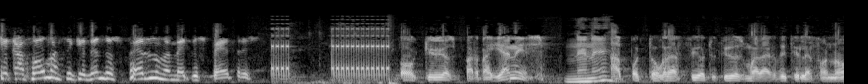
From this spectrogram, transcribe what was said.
Και καθόμαστε και δεν τους παίρνουμε με τις πέτρες. Ο κύριος Παρπαγιάννη. Ναι, ναι. Από το γραφείο του κύριου Μαραγδί τηλεφωνώ.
